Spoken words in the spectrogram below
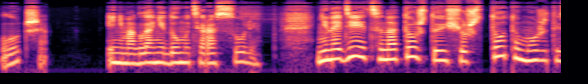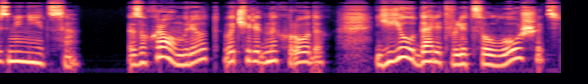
лучше и не могла не думать о Расуле, не надеяться на то, что еще что-то может измениться. Зухра умрет в очередных родах, ее ударит в лицо лошадь,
